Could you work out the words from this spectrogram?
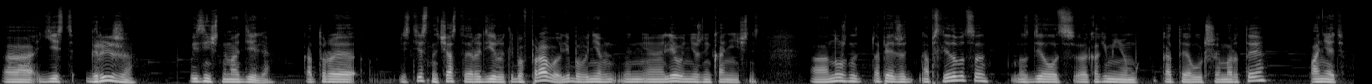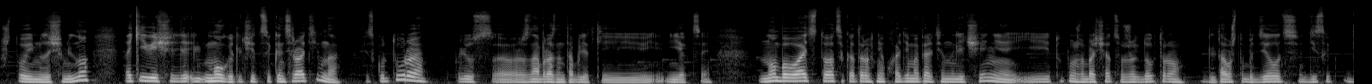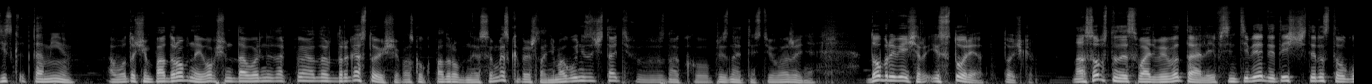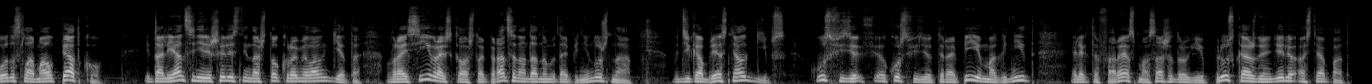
э, есть грыжа в поясничном отделе, которая, естественно, часто радирует либо в правую, либо в нев- э, левую нижнюю конечность. А, нужно, опять же, обследоваться, сделать э, как минимум КТ, лучше МРТ, понять, что им защемлено. Такие вещи могут лечиться консервативно, физкультура, плюс э, разнообразные таблетки и инъекции. Но бывают ситуации, в которых необходимо оперативное лечение, и тут нужно обращаться уже к доктору для того, чтобы делать диск- дискоктомию. А вот очень подробно и, в общем, довольно так даже дорогостоящая, поскольку подробная смс пришла. Не могу не зачитать в знак признательности и уважения. Добрый вечер. История. Точка. На собственной свадьбе в Италии в сентябре 2014 года сломал пятку. Итальянцы не решились ни на что, кроме лангета. В России врач сказал, что операция на данном этапе не нужна. В декабре снял гипс. Курс, физи- фи- курс физиотерапии, магнит, электрофорез, массаж и другие. Плюс каждую неделю остеопат.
